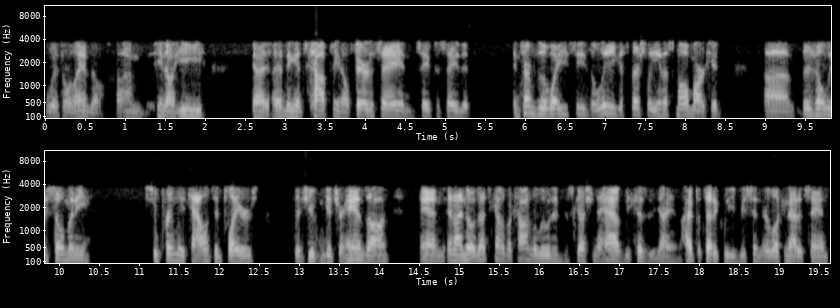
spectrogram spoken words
with Orlando. Um, you know, he, I think it's you know, fair to say and safe to say that in terms of the way he sees the league, especially in a small market, uh, there's only so many supremely talented players that you can get your hands on. And and I know that's kind of a convoluted discussion to have because you know, hypothetically you'd be sitting there looking at it saying,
